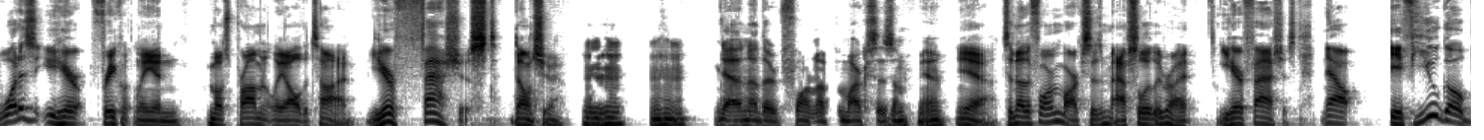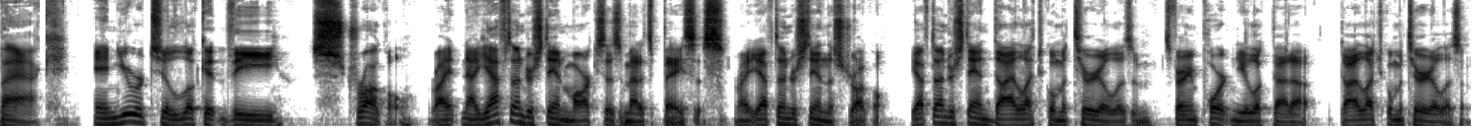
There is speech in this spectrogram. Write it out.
what is it you hear frequently and most prominently all the time? You're fascist, don't you? Mm-hmm. Mm-hmm. Yeah, another form of Marxism. Yeah. Yeah, it's another form of Marxism. Absolutely right. You hear fascist. Now, if you go back and you were to look at the struggle, right? Now, you have to understand Marxism at its basis, right? You have to understand the struggle. You have to understand dialectical materialism. It's very important you look that up. Dialectical materialism.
